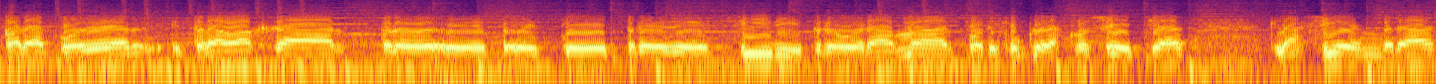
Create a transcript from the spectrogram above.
para poder trabajar, pro- eh, este, predecir y programar, por ejemplo, las cosechas, las siembras,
